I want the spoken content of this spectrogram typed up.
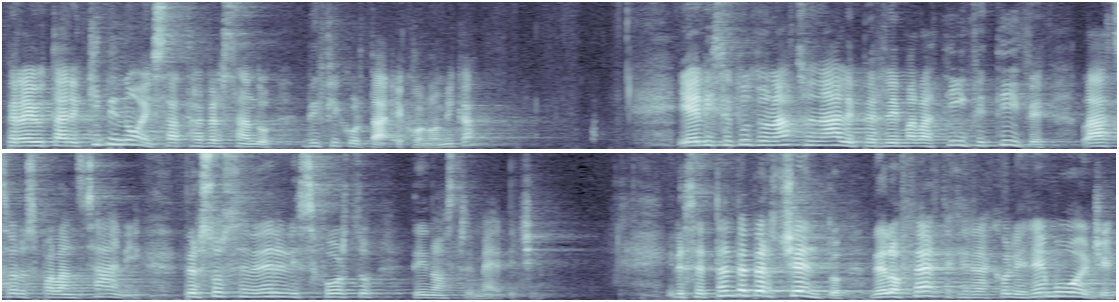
per aiutare chi di noi sta attraversando difficoltà economica e all'Istituto Nazionale per le Malattie Infettive Lazzaro Spallanzani per sostenere gli sforzi dei nostri medici. Il 70% dell'offerta che raccoglieremo oggi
